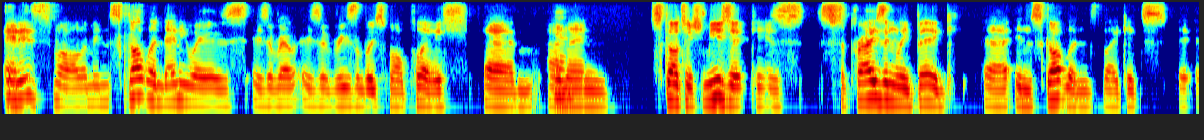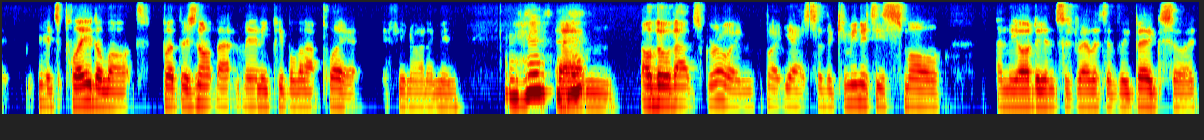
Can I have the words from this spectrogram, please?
It is small. I mean, Scotland anyway is is a is a reasonably small place, um, and yeah. then Scottish music is surprisingly big uh, in Scotland. Like it's it, it's played a lot, but there's not that many people that play it. If you know what I mean. Mm-hmm, mm-hmm. Um, although that's growing. But yeah, so the community is small and the audience is relatively big, so it,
